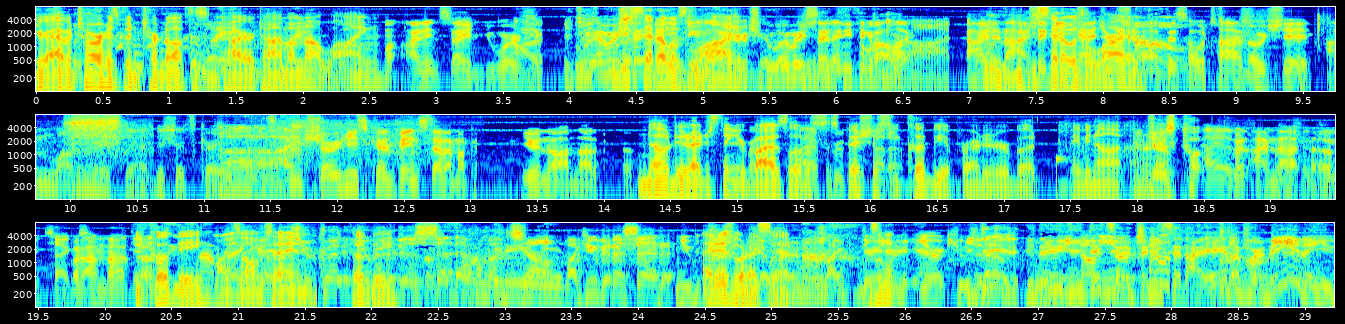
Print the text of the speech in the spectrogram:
Your avatar has been turned off this entire time. I'm not lying. Well, I didn't say it. You were. Uh, Whoever you just said I was lying. Whoever said anything about lying. I did not. You just said I was a liar. This whole time. Oh shit. I'm loving this. Yeah, this shit's crazy. Uh, I'm sure he's convinced that I'm a. Even though I'm not No, dude, I just think hey, your bio's a little suspicious. You could be a predator, but maybe not. I don't just know. but I'm not, though. But I'm not, though. Could be. That's all I'm saying. Could, could be. You just said that from the jump. Like, you could have said... You that is what I said. Like, Isn't it? You're accusing did. You, you, know, you're accused. He said, I am a predator. For being and you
